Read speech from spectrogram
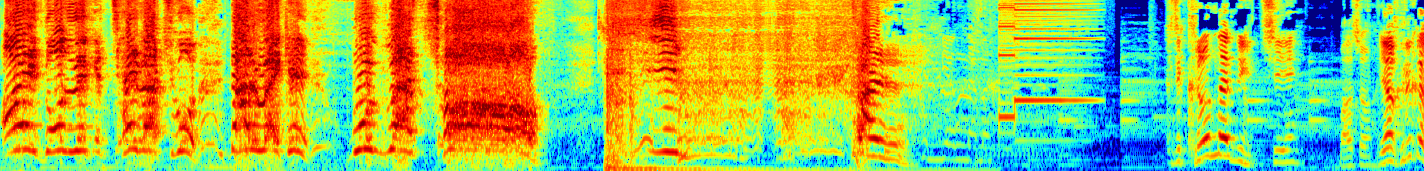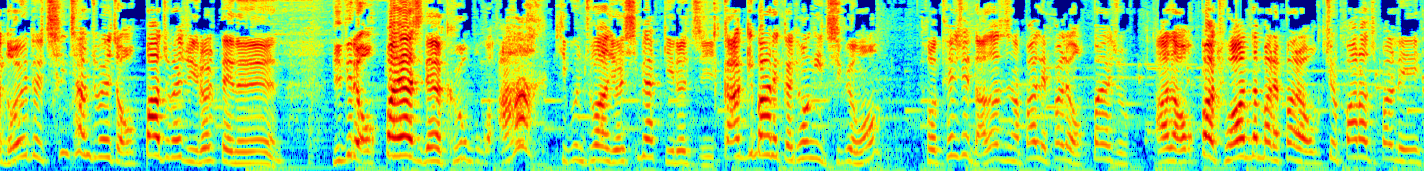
아니, 넌 왜 이렇게 잘 맞추고, 나를 왜 이렇게 못 맞춰! 이, 빨. 그치, 그런 날도 있지. 맞아. 야, 그러니까 너희들 칭찬 좀 해줘, 억바 좀 해줘, 이럴 때는. 니들이 억바 해야지. 내가 그거 보고, 아, 기분 좋아, 열심히 할게, 이러지. 까기만 하니까 형이 지금, 어? 더 텐션이 낮아지나, 빨리, 빨리 억바 해줘. 아, 나 억바 좋아한단 말이야, 빨리. 억지로 빨아줘, 빨리.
